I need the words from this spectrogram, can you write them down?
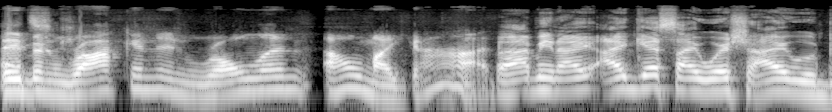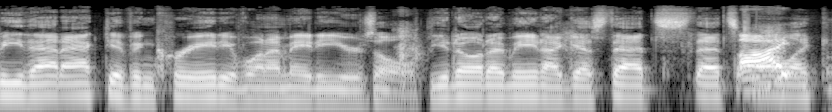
They've been rocking and rolling. Oh my God. I mean, I, I guess I wish I would be that active and creative when I'm 80 years old. You know what I mean? I guess that's that's all I- like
